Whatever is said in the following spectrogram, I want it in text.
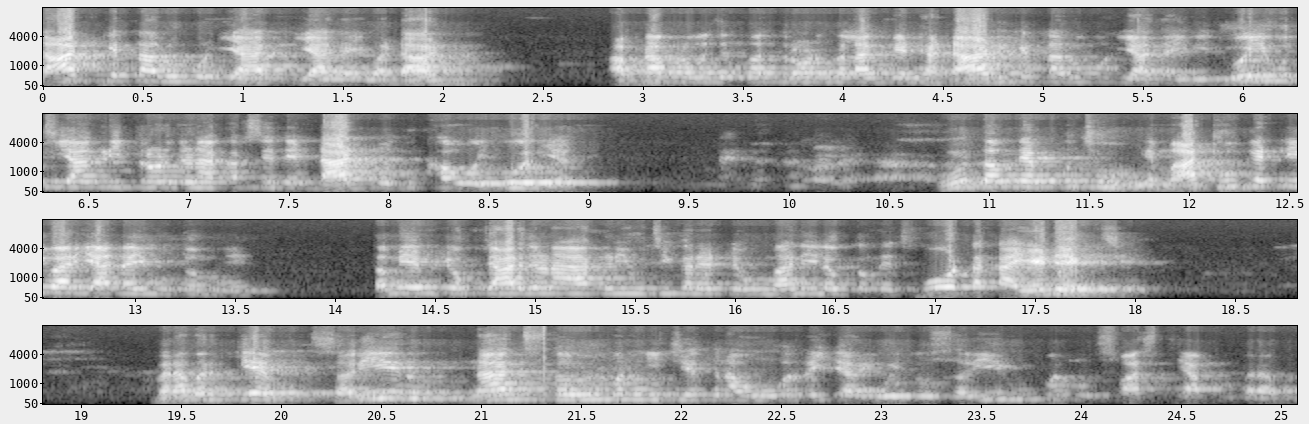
દાઢ કેટલા લોકોને યાદ યાદ આવ્યા? દાઢ. આપણા પ્રવચનમાં ત્રણ કલાક બેઠા, દાઢ કેટલા લોકોને યાદ આવી? જોઈ ઊંચી આંગળી ત્રણ જણા કરશે તેમ દાઢનો દુખાવો હોય તો યાદ. હું તમને પૂછું કે માથું કેટલી વાર યાદ આવ્યું તમને? તમે એમ કહો ચાર જણા આંકડી ઊંચી કરે એટલે હું માની લઉં તમને સો ટકા હેડેક છે. બરાબર? કેમ? શરીરના સ્તર ઉપરની ચેતના ઉપર રહી જાવી હોય તો શરીર ઉપરનું સ્વાસ્થ્ય આપણું બરાબર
